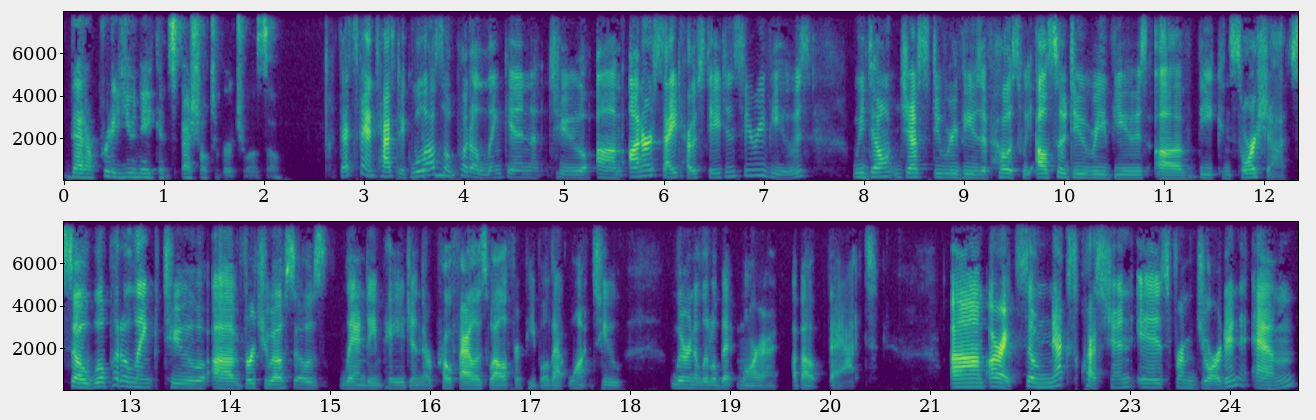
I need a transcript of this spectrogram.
that are pretty unique and special to Virtuoso. That's fantastic. We'll also Mm-hmm. put a link in to um, on our site, Host Agency Reviews. We don't just do reviews of hosts, we also do reviews of the consortia. So we'll put a link to uh, Virtuoso's landing page and their profile as well for people that want to learn a little bit more about that. Um, all right. So next question is from Jordan M.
